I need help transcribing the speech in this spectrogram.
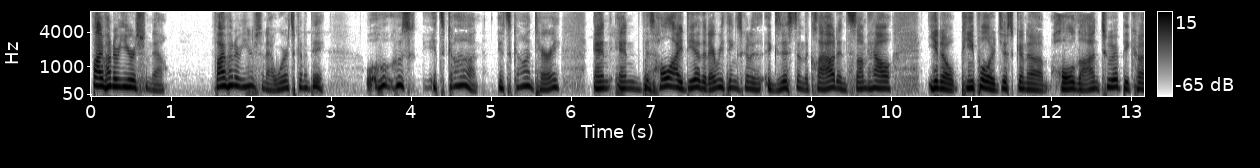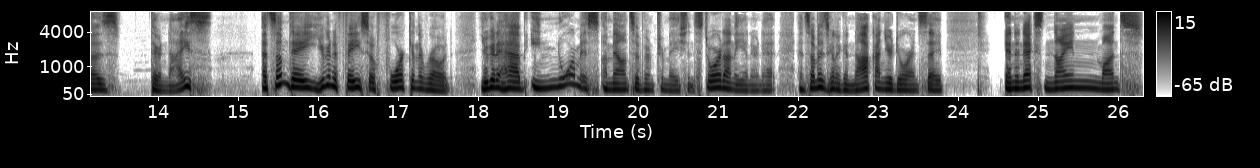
500 years from now. 500 years from now, where it's going to be. Who, who's it's gone. It's gone, Teri. And and this whole idea that everything's going to exist in the cloud and somehow, you know, people are just going to hold on to it because they're nice. At some day, you're going to face a fork in the road. You're going to have enormous amounts of information stored on the internet, and somebody's going to knock on your door and say, in the next nine months,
